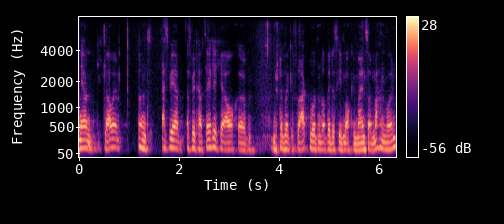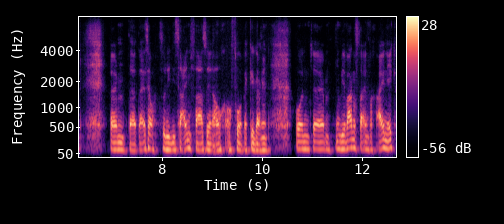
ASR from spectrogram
Ja, und ich glaube, und als wir, als wir tatsächlich ja auch ähm, ein Stück weit gefragt wurden, ob wir das eben auch gemeinsam machen wollen, ähm, da, da ist ja auch so die Designphase auch, auch vorweggegangen. Und ähm, wir waren uns da einfach einig,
